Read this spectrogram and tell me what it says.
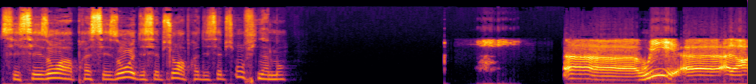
c'est saison après saison et déception après déception finalement. Euh, oui, euh, alors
